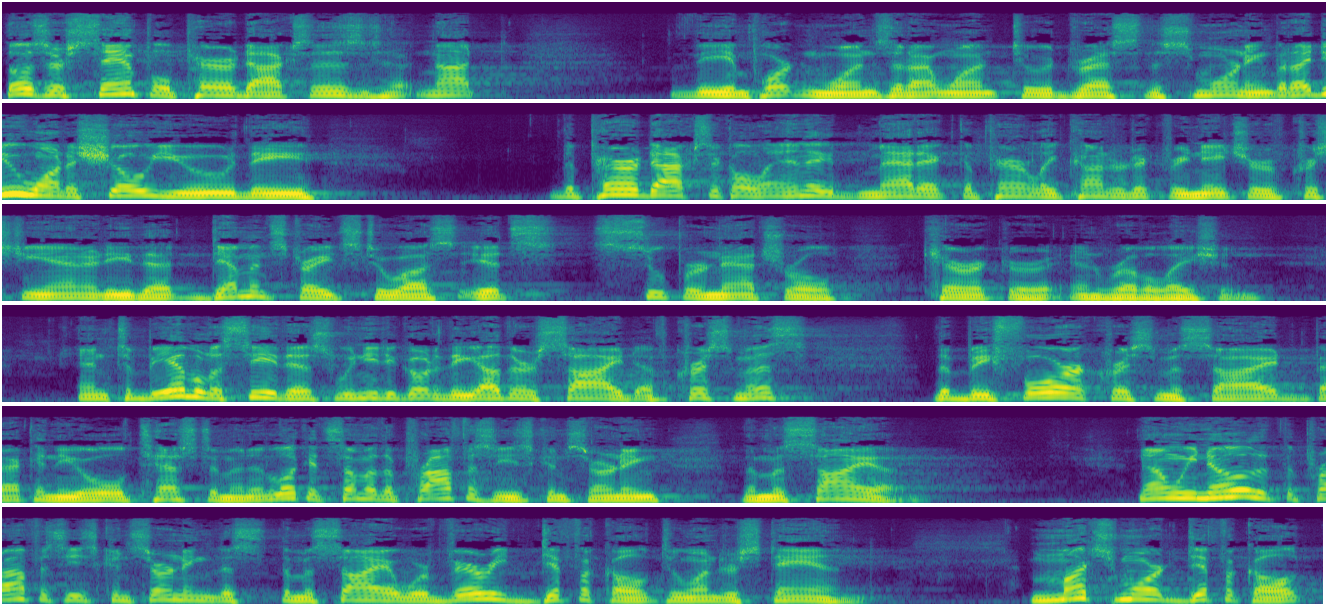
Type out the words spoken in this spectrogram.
Those are sample paradoxes, not the important ones that I want to address this morning, but I do want to show you the, the paradoxical, enigmatic, apparently contradictory nature of Christianity that demonstrates to us its supernatural character, and revelation. And to be able to see this, we need to go to the other side of Christmas, the before Christmas side, back in the Old Testament, and look at some of the prophecies concerning the Messiah. Now we know that the prophecies concerning this, the Messiah were very difficult to understand. Much more difficult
